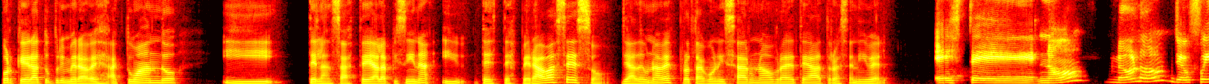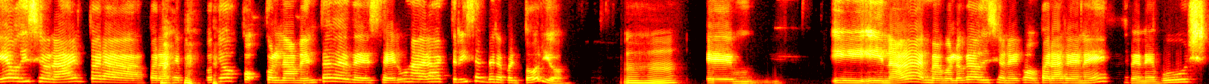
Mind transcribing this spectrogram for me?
porque era tu primera vez actuando y te lanzaste a la piscina y te, te esperabas eso, ya de una vez protagonizar una obra de teatro a ese nivel? Este, no, no, no, yo fui a audicionar para, para repertorio con, la mente de, ser una de las actrices de repertorio. Em, y, nada, me acuerdo que audicioné para René, René Bush.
